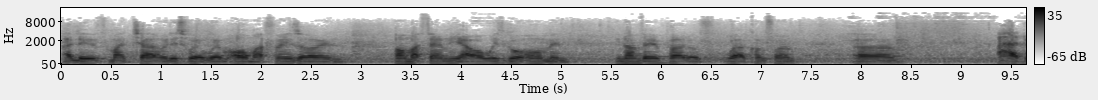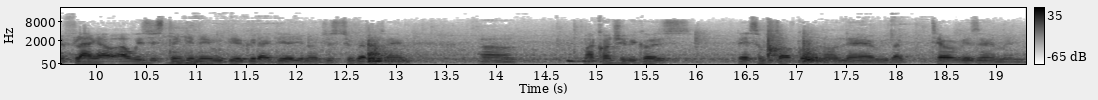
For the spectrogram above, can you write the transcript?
I live my childhood. It's where, where all my friends are and all my family. I always go home, and you know, I'm very proud of where I come from. Um I had the flag. I, I was just thinking it would be a good idea, you know, just to represent um, my country because there's some stuff going on there with like terrorism and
